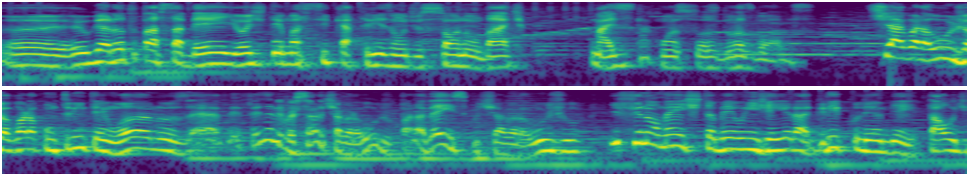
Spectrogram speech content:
Ai, o garoto passa bem e hoje tem uma cicatriz onde o sol não bate, mas está com as suas duas bolas. Tiago Araújo, agora com 31 anos, é, fe- fez aniversário Tiago Araújo, parabéns pro Tiago Araújo. E finalmente também o engenheiro agrícola e ambiental de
